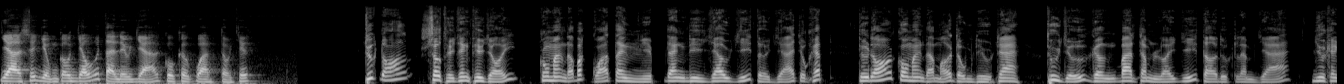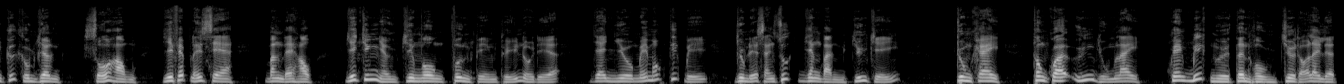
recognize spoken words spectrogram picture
và sử dụng con dấu tài liệu giả của cơ quan tổ chức. Trước đó, sau thời gian theo dõi, công an đã bắt quả tang Nghiệp đang đi giao giấy tờ giả cho khách. Từ đó, công an đã mở rộng điều tra, thu giữ gần 300 loại giấy tờ được làm giả như căn cước công dân, sổ hồng, giấy phép lái xe, bằng đại học, giấy chứng nhận chuyên môn phương tiện thủy nội địa và nhiều máy móc thiết bị dùng để sản xuất văn bằng chứng chỉ. Trung khai, thông qua ứng dụng Lay, quen biết người tên Hùng chưa rõ lai lịch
